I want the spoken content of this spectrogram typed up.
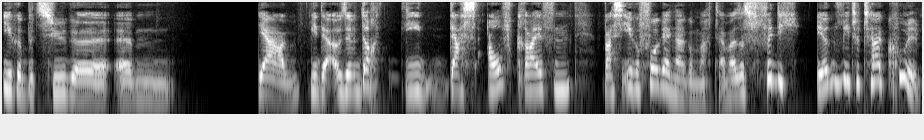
ihre Bezüge ähm, ja, wieder, also doch die das aufgreifen, was ihre Vorgänger gemacht haben. Also das finde ich irgendwie total cool,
